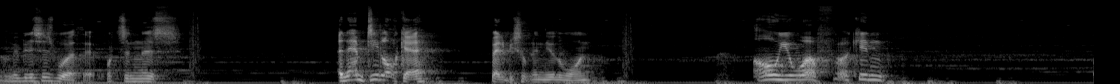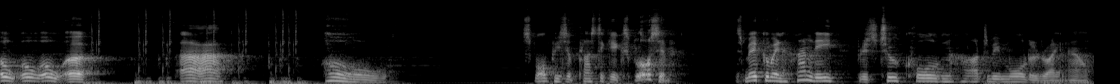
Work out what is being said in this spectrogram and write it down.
maybe this is worth it. What's in this? An empty locker? Better be something in the other one. Oh, you are fucking. Oh, oh, oh, uh. Ah. Oh. Small piece of plastic explosive. This may come in handy, but it's too cold and hard to be molded right now.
